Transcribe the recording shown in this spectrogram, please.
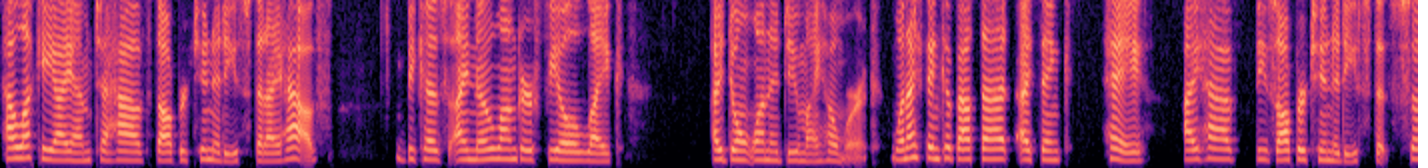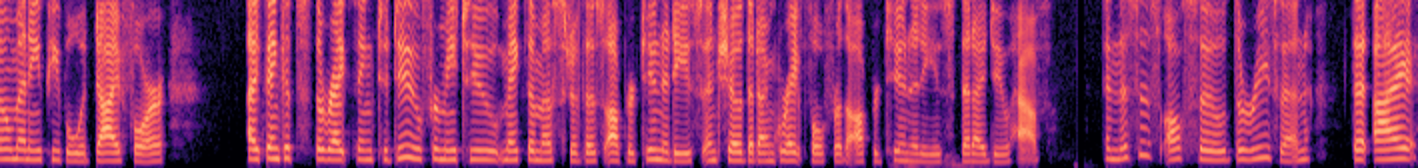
how lucky I am to have the opportunities that I have because I no longer feel like I don't want to do my homework. When I think about that, I think, hey, I have these opportunities that so many people would die for. I think it's the right thing to do for me to make the most of those opportunities and show that I'm grateful for the opportunities that I do have. And this is also the reason that I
